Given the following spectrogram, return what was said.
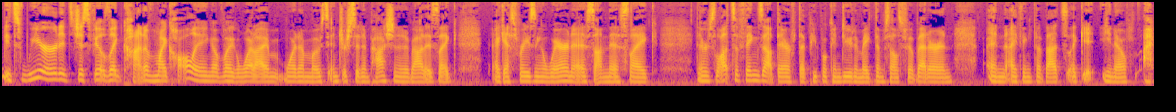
it's weird. It just feels like kind of my calling of like what I'm what I'm most interested and passionate about is like I guess raising awareness on this like there's lots of things out there that people can do to make themselves feel better. And and I think that that's like it, you know I,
